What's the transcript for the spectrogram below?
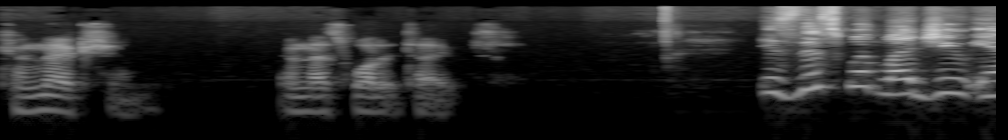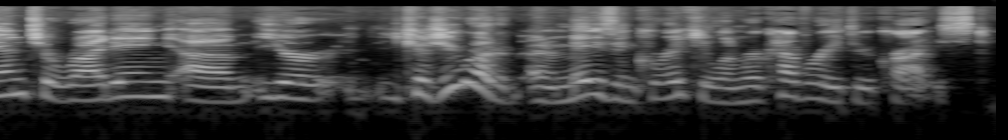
connection and that's what it takes is this what led you into writing um, your because you wrote an amazing curriculum recovery through christ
